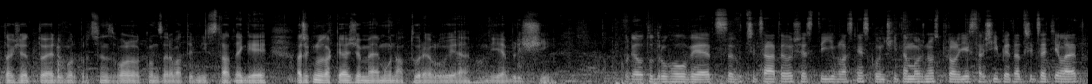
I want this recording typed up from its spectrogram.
takže to je důvod, proč jsem zvolil konzervativní strategii. A řeknu také, že mému naturelu je, je bližší. Pokud jde o tu druhou věc, 36. vlastně skončí ta možnost pro lidi starší 35 let.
